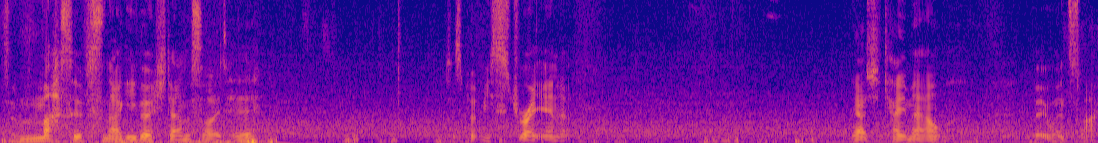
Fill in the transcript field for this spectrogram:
It's a massive snaggy bush down the side here. Just put me straight in it. It actually came out, but it went slack.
